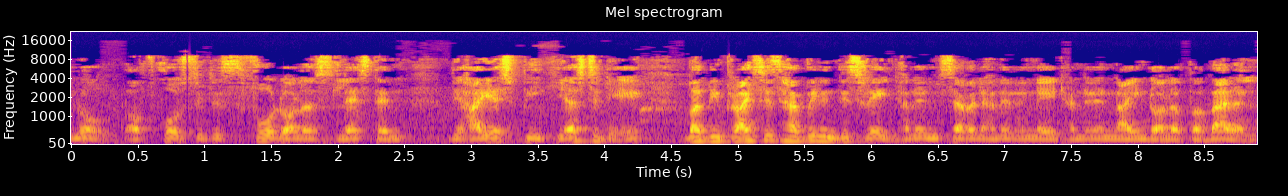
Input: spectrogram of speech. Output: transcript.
No, of course, it is $4 less than the highest peak yesterday, but the prices have been in this range, 107, 108, 109 dollar per barrel.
